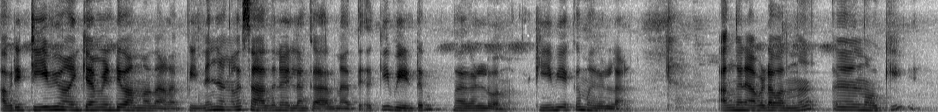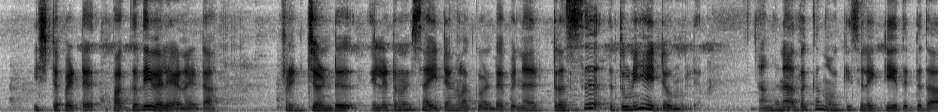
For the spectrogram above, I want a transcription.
അവർ ടി വി വാങ്ങിക്കാൻ വേണ്ടി വന്നതാണ്. പിന്നെ ഞങ്ങൾ സാധനം എല്ലാം കാറിനകത്തേക്ക് വീണ്ടും മുകളിൽ വന്നു. ടി വിയൊക്കെ മുകളിലാണ്. അങ്ങനെ അവിടെ വന്ന് നോക്കി. ഇഷ്ടപ്പെട്ട്. പകുതി വിലയാണ് കേട്ടോ. ഫ്രിഡ്ജുണ്ട് ഇലക്ട്രോണിക്സ് ഐറ്റങ്ങളൊക്കെ ഉണ്ട്. പിന്നെ ഡ്രസ്സ് തുണി ഐറ്റമൊന്നുമില്ല അങ്ങനെ അതൊക്കെ നോക്കി സെലക്ട് ചെയ്തിട്ട് ഇതാ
